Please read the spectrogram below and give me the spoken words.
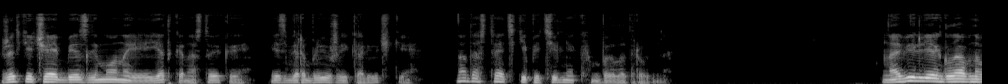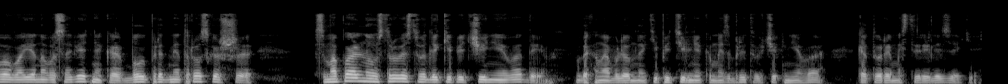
Жидкий чай без лимона и едкой настойкой из верблюжьей колючки. Но достать кипятильник было трудно. На вилле главного военного советника был предмет роскоши самопальное устройство для кипячения воды, вдохновленное кипятильником из бритвочек Нева, которые мастерили зеки.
